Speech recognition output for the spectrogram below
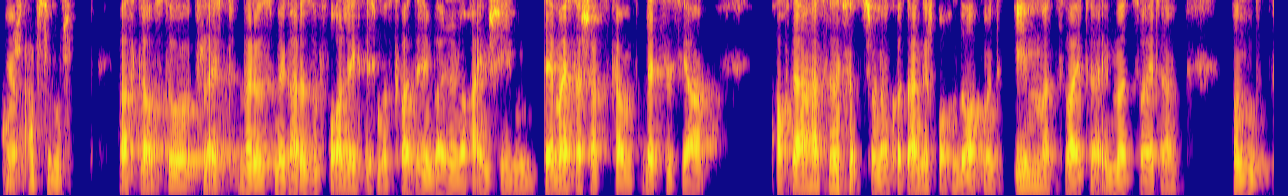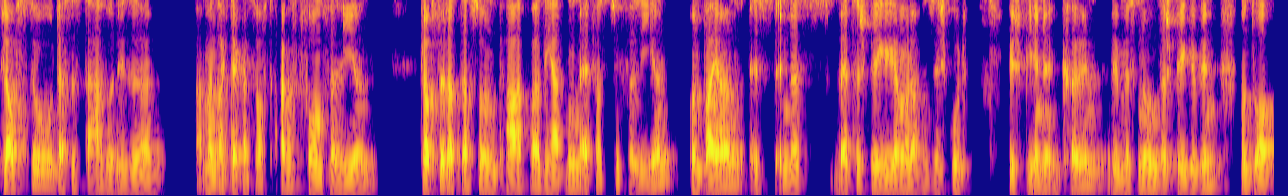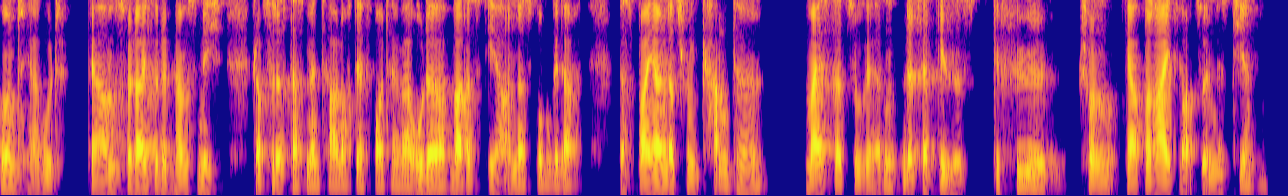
Ja. Absolut. Was glaubst du, vielleicht, weil du es mir gerade so vorlegst, ich muss quasi den Ball nur noch einschieben, der Meisterschaftskampf letztes Jahr, auch da hast du es schon mal kurz angesprochen, Dortmund immer Zweiter, immer Zweiter. Und glaubst du, dass es da so diese, man sagt ja ganz oft Angst vorm Verlieren. Glaubst du, dass das so ein Part war? Sie hatten etwas zu verlieren und Bayern ist in das letzte Spiel gegangen und dachte sich, gut, wir spielen in Köln, wir müssen unser Spiel gewinnen und Dortmund, ja gut, wir haben es vielleicht oder wir haben es nicht. Glaubst du, dass das mental auch der Vorteil war oder war das eher andersrum gedacht, dass Bayern das schon kannte, Meister zu werden und deshalb dieses Gefühl schon ja, bereit war zu investieren?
